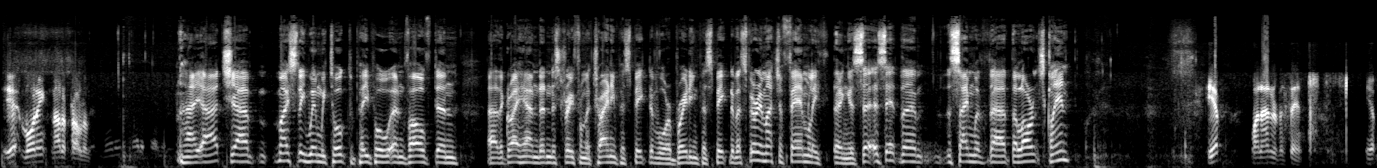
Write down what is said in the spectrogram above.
Yeah, morning, not a problem. Hey, Arch, uh, mostly when we talk to people involved in uh, the greyhound industry from a training perspective or a breeding perspective, it's very much a family thing. Is, is that the, the same with uh, the Lawrence clan? Yep, 100%. Yep.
